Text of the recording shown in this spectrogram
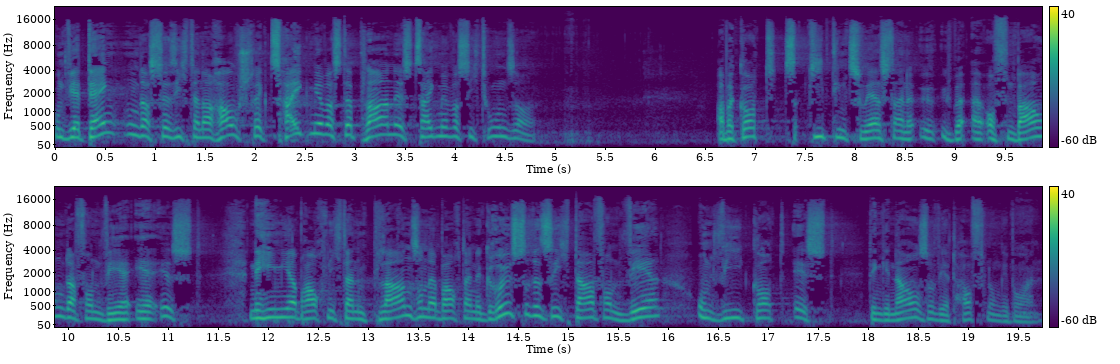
Und wir denken, dass er sich danach aufstreckt, zeig mir, was der Plan ist, zeig mir, was ich tun soll. Aber Gott gibt ihm zuerst eine äh, Offenbarung davon, wer er ist. Nehemia braucht nicht einen Plan, sondern er braucht eine größere Sicht davon, wer und wie Gott ist. Denn genauso wird Hoffnung geboren.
